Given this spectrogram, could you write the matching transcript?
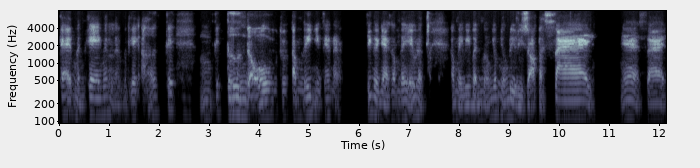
cái mình khen đó là mình khen ở cái cái cường độ tâm lý như thế nào. Chứ người nhà không thể hiểu được. Ông này bị bệnh mà ông giống như ông đi resort là sai, nha, sai.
